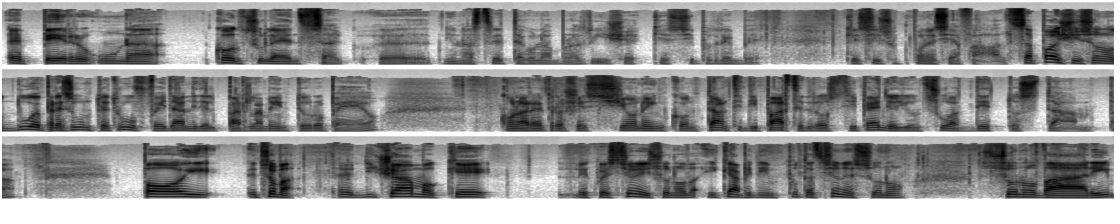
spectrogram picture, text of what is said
eh, per una consulenza eh, di una stretta collaboratrice che si potrebbe che si suppone sia falsa. Poi ci sono due presunte truffe ai danni del Parlamento europeo, con la retrocessione in contanti di parte dello stipendio di un suo addetto stampa. Poi, insomma, eh, diciamo che le questioni sono, i capi di imputazione sono, sono vari,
